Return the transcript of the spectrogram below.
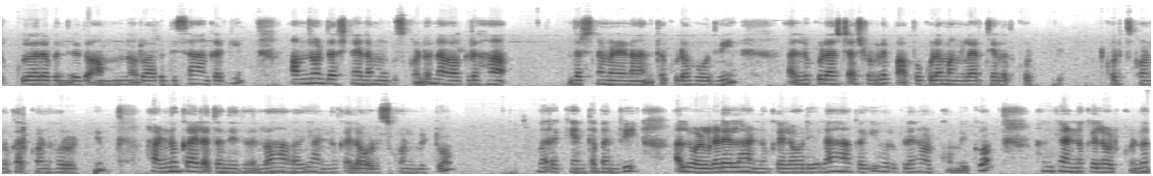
ಶುಕ್ರವಾರ ಬಂದಿರೋದು ಅಮ್ಮನವ್ರು ಆರು ದಿವಸ. ಹಾಗಾಗಿ ಅಮ್ಮನವ್ರ ದರ್ಶನ ಎಲ್ಲ ಮುಗಿಸ್ಕೊಂಡು ನವಗ್ರಹ ದರ್ಶನ ಮಾಡೋಣ ಅಂತ ಕೂಡ ಹೋದ್ವಿ. ಅಲ್ಲೂ ಕೂಡ ಅಷ್ಟೇ, ಅಷ್ಟರೊಳಗಡೆ ಪಾಪು ಕೂಡ ಮಂಗಳಾರತಿ ಎಲ್ಲ ಕೊಟ್ಬಿಟ್ಟು ಕೊಡಿಸ್ಕೊಂಡು ಕರ್ಕೊಂಡು ಹೊರಟ್ವಿ. ಹಣ್ಣು ಕಾಯಿಲ್ಲ ತಂದಿದ್ವಲ್ವ? ಹಾಗಾಗಿ ಹಣ್ಣು ಕಾಯಿಲ್ಲ ಒಡಿಸ್ಕೊಂಡ್ಬಿಟ್ಟು ಬರೋಕ್ಕೆ ಅಂತ ಬಂದ್ವಿ. ಅಲ್ಲಿ ಒಳಗಡೆ ಎಲ್ಲ ಹಣ್ಣು ಕೈಲ ಹೊಡೆಯಲ್ಲ, ಹಾಗಾಗಿ ಹೊರಗಡೆ ನೋಡ್ಕೊಬೇಕು. ಹಾಗೆ ಹಣ್ಣು ಕೈಲ ಹೊಡ್ಕೊಂಡು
